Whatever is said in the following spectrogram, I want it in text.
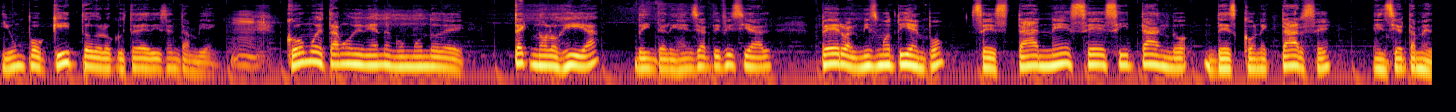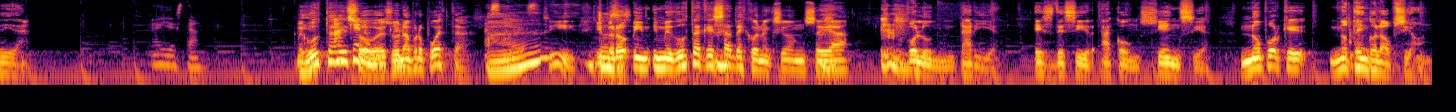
y un poquito de lo que ustedes dicen también. Mm. Cómo estamos viviendo en un mundo de tecnología, de inteligencia artificial, pero al mismo tiempo se está necesitando desconectarse en cierta medida. Ahí está. Me gusta eso, es una propuesta. Ah, sí, y, pero, y, me gusta que esa desconexión sea voluntaria, es decir, a conciencia, no porque no tengo la opción.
